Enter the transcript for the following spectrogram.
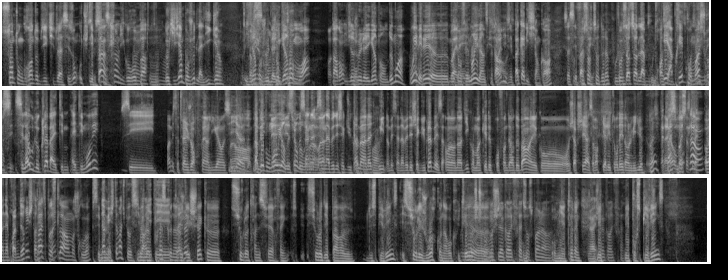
sans ton grand objectif de la saison où tu n'es pas ça. inscrit en Ligue Europa. Donc il vient pour jouer de la Ligue 1. Il vient pour jouer de la Ligue 1. Pour moi, Pardon Il vient jouer la Ligue 1 pendant deux mois. Oui, mais- Après, euh, Ouais, potentiellement, il est inscrit sur la on liste. n'est pas qualifié encore. hein. Ça, c'est faut pas fait. sortir de la poule. faut sortir de la poule. Et après, pour moi, je trouve oui. que c'est c'est là où le club a été, a été mauvais. C'est Ouais, mais ça te fait un joueur frais en Ligue 1 aussi. Non, euh, bah, après, mais- pour moi, oui, on on a- c'est un aveu d'échec du Non, club. mais on a, Ouais. Oui, non, mais c'est un aveu d'échec du club, mais ça- on a dit qu'on manquait de profondeur de banc et qu'on on cherchait à savoir qui allait tourner dans le milieu. Ouais. Pas Là, à ce poste-là. te hein. On a un problème de riche, t'as Pas ce poste-là, hein, moi, je trouve. hein. Non, même- mais justement, tu peux aussi même variété. presque un aveu d'échec euh, sur le transfert, enfin, sur le départ euh, de Spearings et sur les joueurs qu'on a Oui, recrutés moi, je, trouve- moi, je suis d'accord avec Fred sur ce point-là. au milieu de terrain. Je suis Mais- d'accord avec Fred. Mais pour Spearings,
